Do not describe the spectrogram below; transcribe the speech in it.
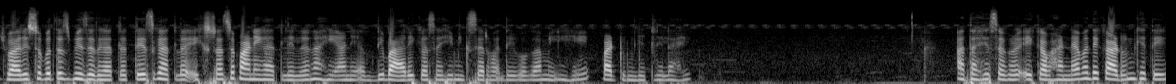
ज्वारीसोबतच भिजत घातलं तेच घातलं एक्स्ट्राचं पाणी घातलेलं नाही आणि अगदी बारीक असं हे मिक्सरमध्ये बघा मी हे वाटून घेतलेलं आहे. आता हे सगळं एका भांड्यामध्ये काढून घेते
